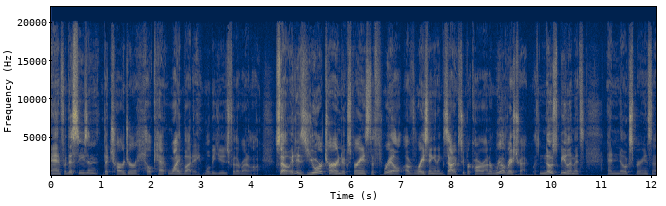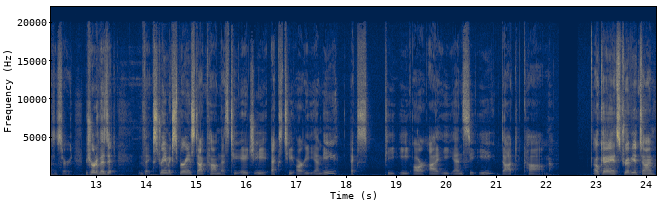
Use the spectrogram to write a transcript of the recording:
And for this season, the Charger Hellcat Widebody will be used for the ride along. So it is your turn to experience the thrill of racing an exotic supercar on a real racetrack with no speed limits and no experience necessary. Be sure to visit thextremeexperience.com. That's T H E X T R E M E X P E R I E N C E.com. Okay, it's trivia time.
